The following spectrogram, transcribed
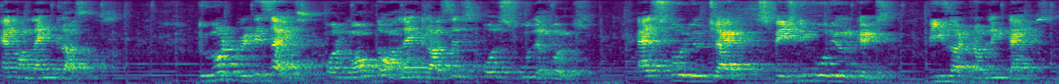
and online classes. Do not criticize or mock the online classes or school efforts. As for your child, especially for your kids, these are troubling times.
